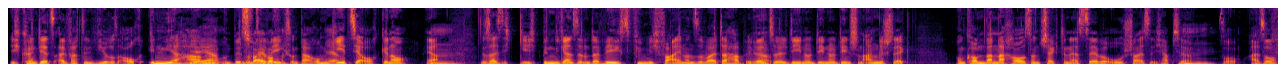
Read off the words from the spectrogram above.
Ich könnte jetzt einfach den Virus auch in mir haben und bin zwei unterwegs Wochen. und darum geht's ja auch, genau. Ja. Mhm. Das heißt, ich, ich bin die ganze Zeit unterwegs, fühle mich fein und so weiter, habe eventuell den und den und den schon angesteckt und komme dann nach Hause und check dann erst selber, oh scheiße, ich hab's ja. Mhm. So, also.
